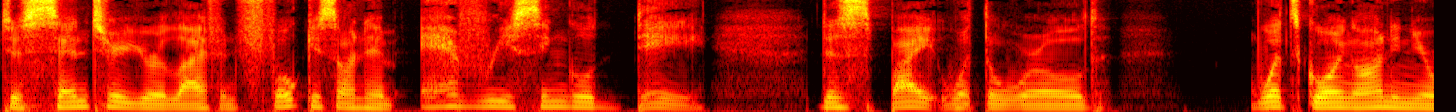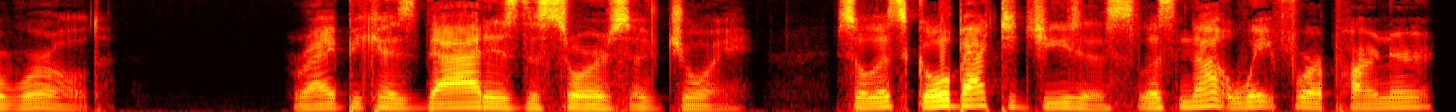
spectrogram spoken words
to center your life and focus on Him every single day, despite what the world, what's going on in your world, right? Because that is the source of joy. So let's go back to Jesus. Let's not wait for a partner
